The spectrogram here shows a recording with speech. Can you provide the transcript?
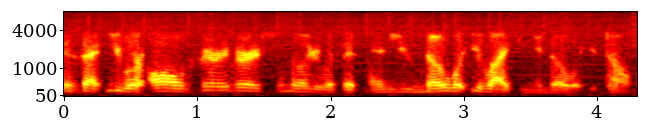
is that you are all very very familiar with it, and you know what you like and you know what you don't.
